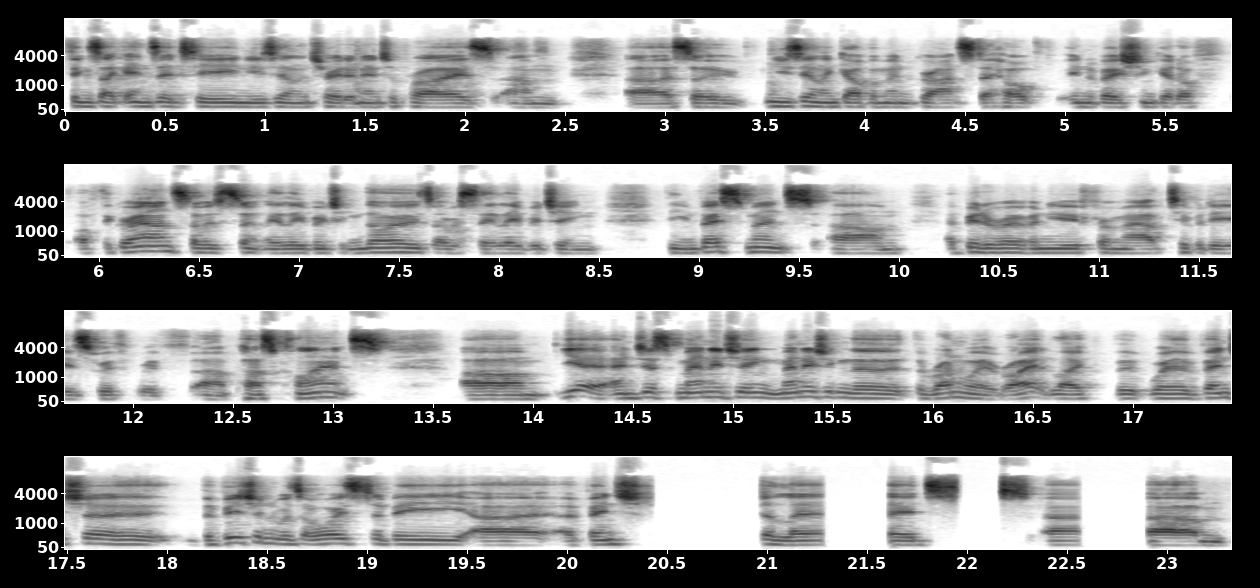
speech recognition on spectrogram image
things like NZT, New Zealand Trade and Enterprise. Um, uh, so New Zealand government grants to help innovation get off, off the ground. So we're certainly leveraging those, obviously leveraging the investments, um, a bit of revenue from our activities with, with uh, past clients. Um, yeah, and just managing managing the the runway, right? Like the, where venture, the vision was always to be uh, a venture led. Uh, um,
